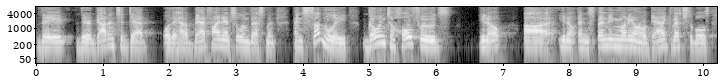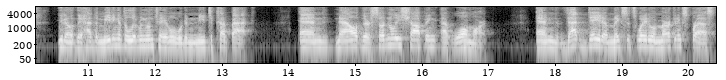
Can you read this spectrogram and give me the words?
they, they got into debt, or they had a bad financial investment, and suddenly going to Whole Foods, you know, uh, you know, and spending money on organic vegetables, you know, they had the meeting at the living room table, we're going to need to cut back. And now they're suddenly shopping at Walmart. And that data makes its way to American Express,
